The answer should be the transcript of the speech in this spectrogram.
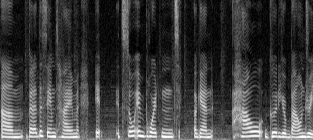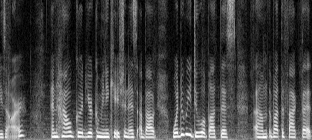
Um, but at the same time, it it's so important again how good your boundaries are and how good your communication is about what do we do about this um, about the fact that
